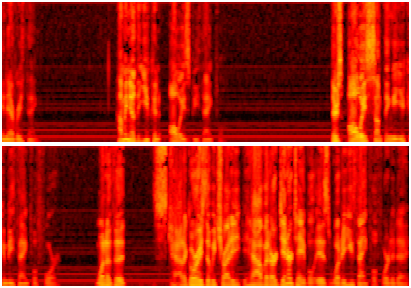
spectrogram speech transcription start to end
in everything. How many know that you can always be thankful? There's always something that you can be thankful for. One of the categories that we try to have at our dinner table is what are you thankful for today?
